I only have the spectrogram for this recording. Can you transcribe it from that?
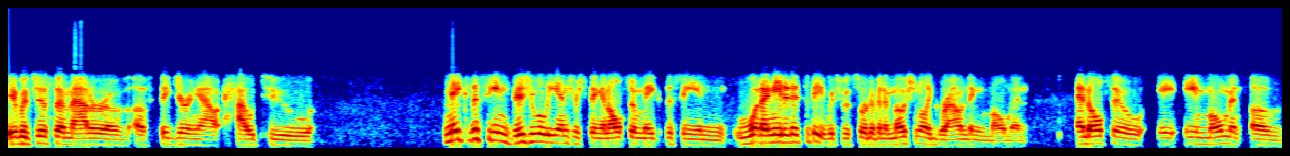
It was just a matter of of figuring out how to make the scene visually interesting and also make the scene what I needed it to be, which was sort of an emotionally grounding moment and also a, a moment of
